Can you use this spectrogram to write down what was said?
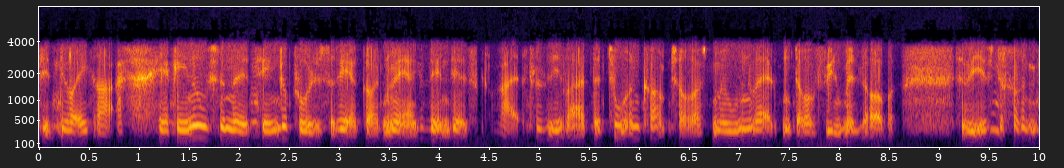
det, det var ikke rart. Jeg kan endnu, sådan, når jeg tænker på det, så kan jeg godt mærke den der rejsel. Det var, da turen kom til os med udenvalpen, der var fyldt med lopper. Så vi efterhånden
